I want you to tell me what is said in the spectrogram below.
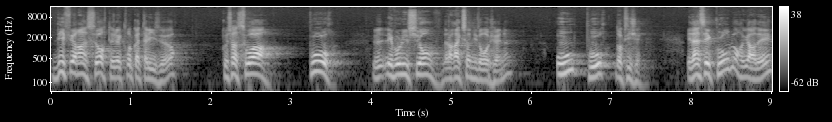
différentes sortes d'électrocatalyseurs, que ce soit pour l'évolution de la réaction d'hydrogène ou pour l'oxygène. Et dans ces courbes, regardez,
